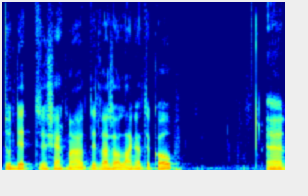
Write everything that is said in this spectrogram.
toen dit, zeg maar, dit was al langer te koop. En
